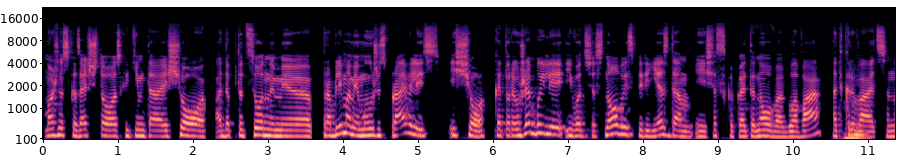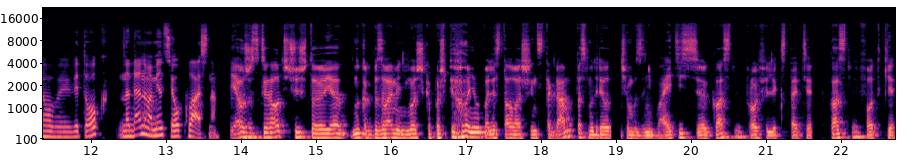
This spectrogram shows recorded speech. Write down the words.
Можно сказать, что с каким-то еще адаптационными проблемами мы уже справились еще, которые уже были, и вот сейчас новые с переездом, и сейчас какая-то новая глава, открывается mm. новый виток. На данный момент все классно. Я уже сказал чуть-чуть, что я, ну, как бы за вами немножечко пошпионил, полистал ваши инстаграмы, посмотрел, чем вы занимаетесь. Классные профили, кстати, классные фотки.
